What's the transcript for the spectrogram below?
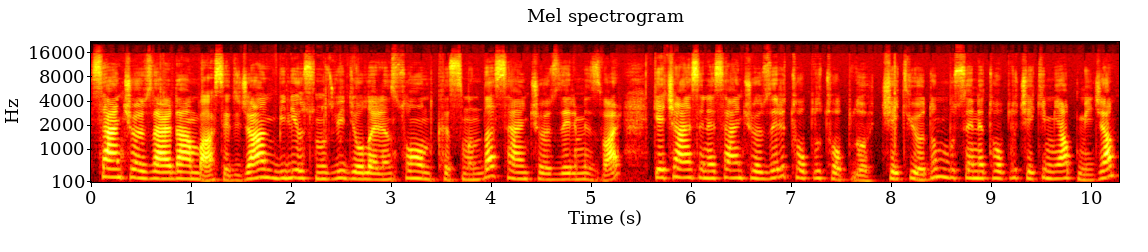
Sen çözlerden bahsedeceğim. Biliyorsunuz videoların son kısmında sen çözlerimiz var. Geçen sene sen çözleri toplu toplu çekiyordum. Bu sene toplu çekim yapmayacağım.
